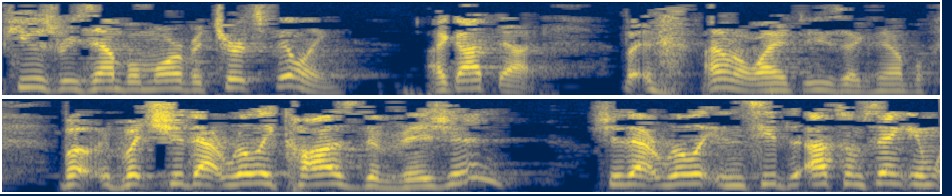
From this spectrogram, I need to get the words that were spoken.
Pews resemble more of a church feeling. I got that. But I don't know why I have to use that example. But, but should that really cause division? Should that really, and see, that's what I'm saying.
